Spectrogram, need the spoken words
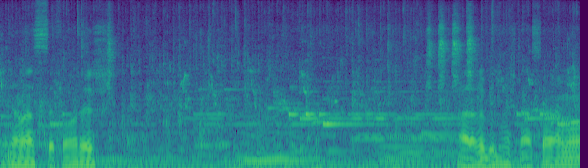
این هم از سفارش. عرق بیدمش نسترن و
